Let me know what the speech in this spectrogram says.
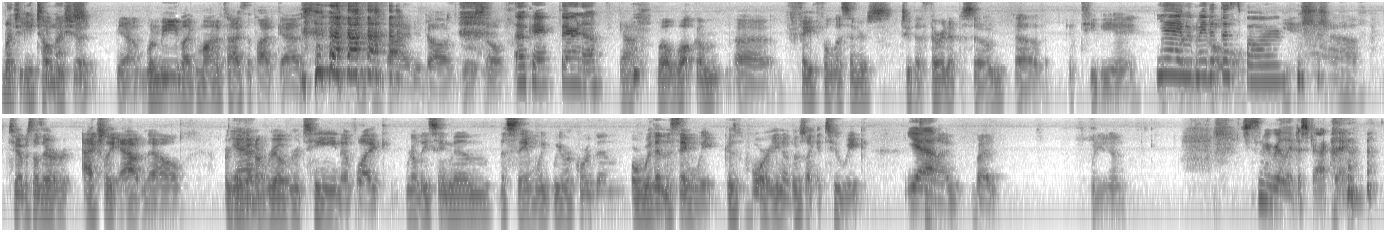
But That'd you, totally should. Yeah. When we like monetize the podcast, you can buy a new dog for yourself. Okay, fair enough. Yeah. Well, welcome, uh, faithful listeners, to the third episode of TBA. Yay, we've made it this far. Yeah. Two episodes are actually out now. We're getting Yeah. on a real routine of like releasing them the same week we record them, or within the same week. Because before, you know, there was like a two week Yeah, time. But what are you doing? it's just gonna be really distracting.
